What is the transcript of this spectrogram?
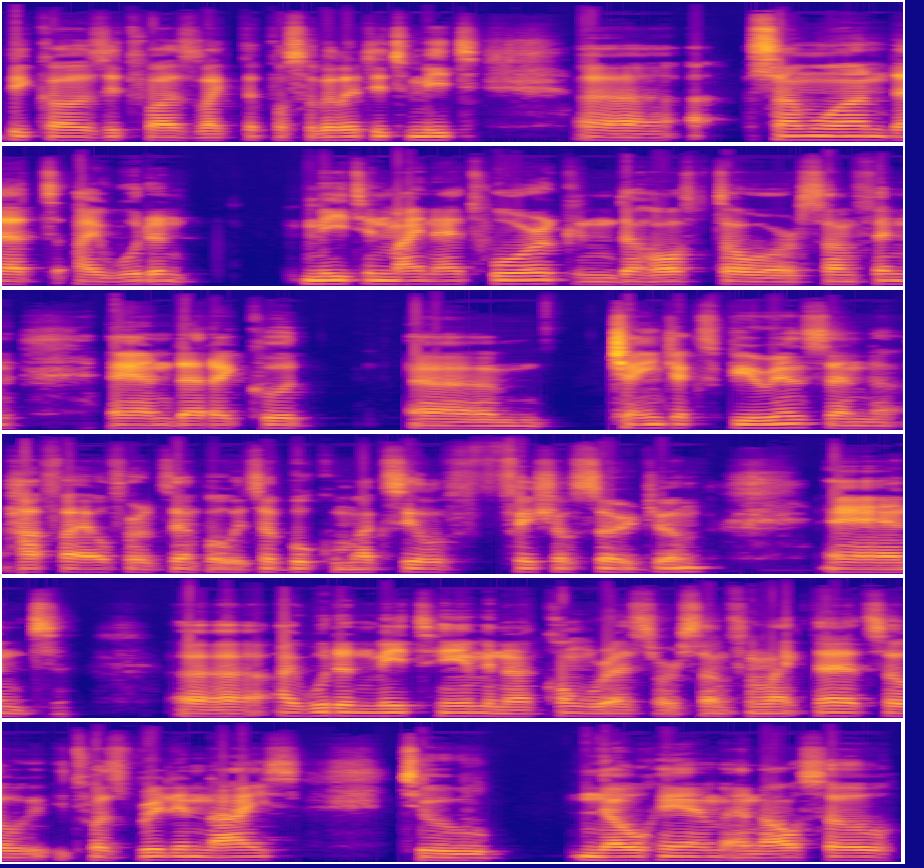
because it was like the possibility to meet uh, someone that I wouldn't meet in my network in the hostel or something, and that I could um, change experience. And Rafael, for example, is a buccomaxillofacial surgeon, and uh, I wouldn't meet him in a congress or something like that. So it was really nice to know him and also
